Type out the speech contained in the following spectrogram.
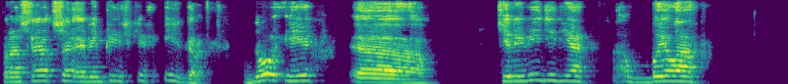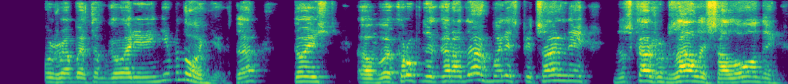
трансляция Олимпийских игр. Ну и э, телевидение было, уже об этом говорили немногих, да, то есть э, в крупных городах были специальные, ну, скажем, залы, салоны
